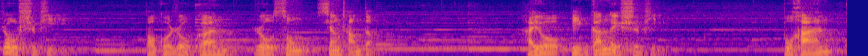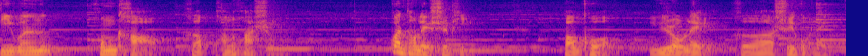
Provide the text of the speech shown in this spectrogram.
肉食品，包括肉干、肉松、香肠等；还有饼干类食品，不含低温烘烤和膨化食物；罐头类食品，包括鱼肉类和水果类。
